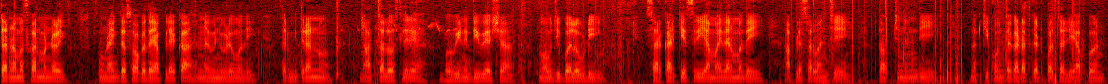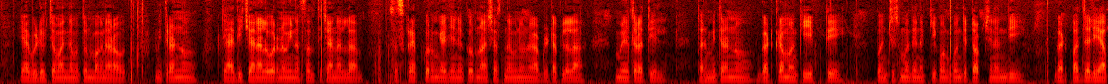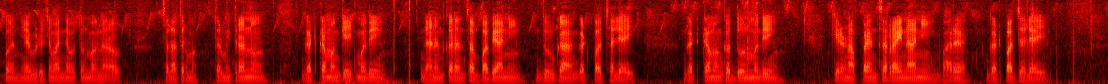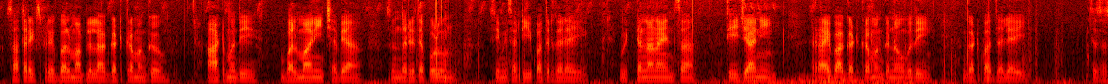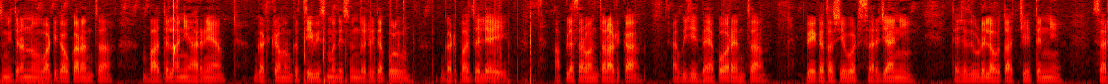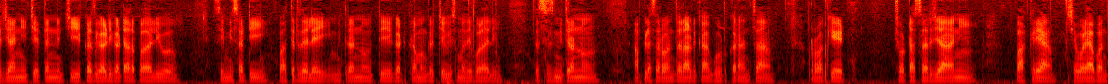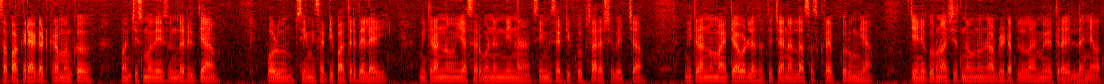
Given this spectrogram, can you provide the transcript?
तर नमस्कार मंडळी. पुन्हा एकदा स्वागत आहे आपल्या एका नवीन व्हिडिओमध्ये. तर मित्रांनो आज चालू असलेल्या भविने दिव्य अशा मौजी बलवडी सरकार केसरी या मैदानामध्ये आपल्या सर्वांचे टॉपची नंदी नक्की कोणत्या गटात गटपात झाली आपण या व्हिडिओच्या माध्यमातून बघणार आहोत. मित्रांनो त्याआधी चॅनलवर नवीन असाल तर चॅनलला सबस्क्राईब करून घ्या जेणेकरून अशाच नवीन नवीन अपडेट आपल्याला मिळत राहतील. तर मित्रांनो गट क्रमांक एक ते पंचवीसमध्ये नक्की कोणकोणते टॉपची नंदी गटपात झाली आपण या व्हिडिओच्या माध्यमातून बघणार आहोत. चला तर मग. तर मित्रांनो गट क्रमांक एकमध्ये घानंदकरांचा बब्या आणि दुर्गा गटपात झाले आहे. गट क्रमांक दोनमध्ये किरण आप्पा यांचा रायना आणि भारत गटपात झाले आहे. सातारा एक्सप्रेस बल्मा आपल्याला गट क्रमांक आठमध्ये बल्मा आणि छब्या सुंदररित्या पळून सेमीसाठी पात्र झाले आहे. विठ्ठल नाना यांचा तेजा आणि रायबा गट क्रमांक नऊमध्ये गटपात झाले आहे. तसंच मित्रांनो वाटेगावकरांचा बादल आणि हरण्या गट क्रमांक तेवीसमध्ये सुंदररित्या पळून गटपात झाले आहे. आपल्या सर्वांचा लाडका अभिजित भया पवार यांचा वेगाचा शेवट सर्जा आणि त्याच्या जोडीला होता. चैतन्य सर्जा आणि चैतन्याची एकच गाडी गटाला पळाली व सेमीसाठी पात्र झाले आहे. मित्रांनो ते गट क्रमांक चोवीसमध्ये पळाली. तसेच मित्रांनो आपल्या सर्वांचा लाडका घोटकरांचा रॉकेट छोटा सर्जा आणि पाखऱ्या. शेवाळ्याबांचा पाखऱ्या गट क्रमांक पंचवीसमध्ये सुंदररित्या पळून सेमीसाठी पात्र झाले आहे मित्रांनो या सर्व नंदींना सेमीसाठी खूप साऱ्या शुभेच्छा. मित्रांनो माहिती आवडल्यास तर चॅनलला सबस्क्राईब करून घ्या. जेणेकरून अशीच नवनवीन अपडेट आपल्याला मिळत राहील. धन्यवाद.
